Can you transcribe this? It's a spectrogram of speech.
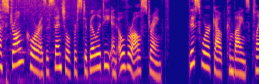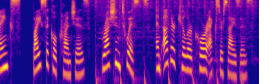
A strong core is essential for stability and overall strength. This workout combines planks, bicycle crunches, Russian twists, and other killer core exercises.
